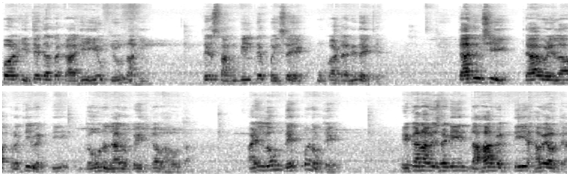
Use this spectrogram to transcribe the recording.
पण इथे त्याचा काहीही उपयोग नाही. ते सांगतील ते पैसे मुकाट्याने द्यायचे. त्या दिवशी त्यावेळेला प्रति व्यक्ती दोन हजार रुपये इतका भाव होता. आणि लोक देत पण होते. एका नावेसाठी दहा व्यक्ती हव्या होत्या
